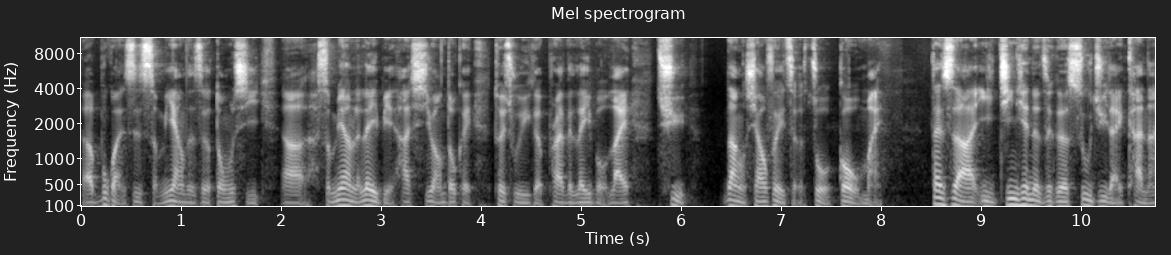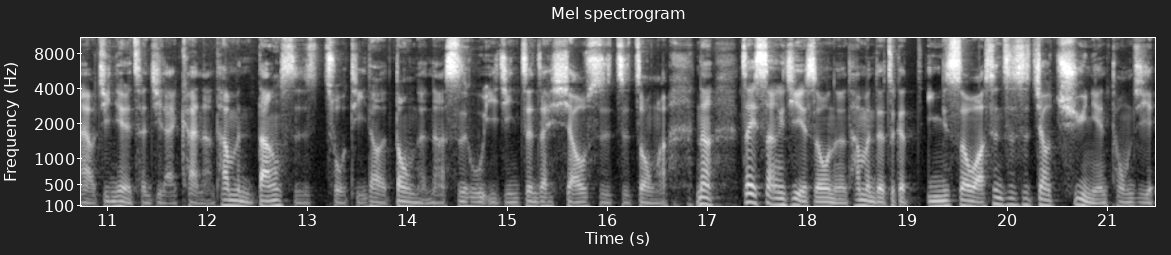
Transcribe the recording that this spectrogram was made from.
呃，不管是什么样的这个东西啊、什么样的类别，他希望都可以推出一个 Private Label 来去让消费者做购买。但是啊，以今天的这个数据来看呢，还有今天的成绩来看呢，他们当时所提到的动能呢，似乎已经正在消失之中啊。那在上一季的时候呢，他们的这个营收啊，甚至是较去年同期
